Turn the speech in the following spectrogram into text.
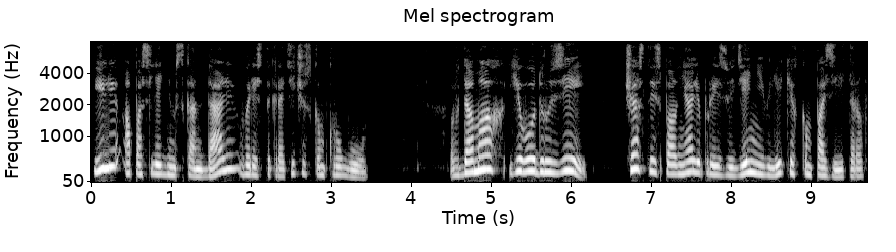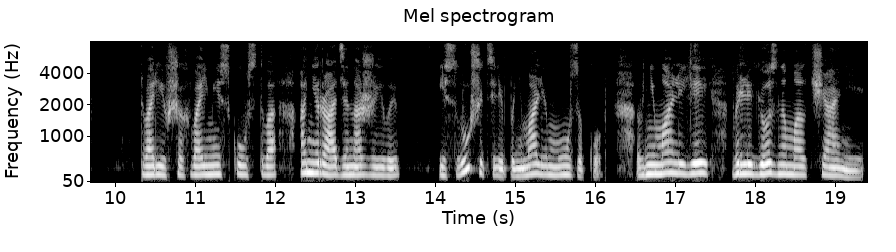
или о последнем скандале в аристократическом кругу. В домах его друзей часто исполняли произведения великих композиторов, творивших во имя искусства, а не ради наживы, и слушатели понимали музыку, внимали ей в религиозном молчании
